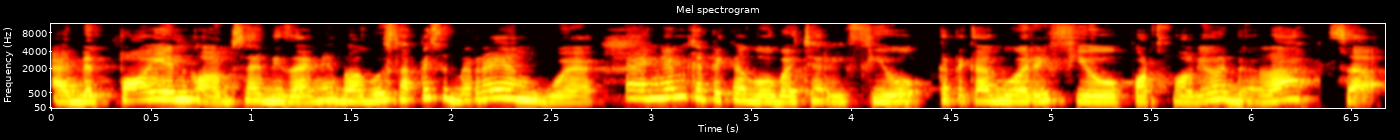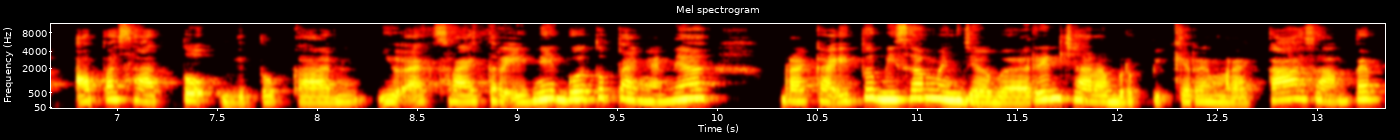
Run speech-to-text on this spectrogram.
added point kalau misalnya desainnya bagus. Tapi sebenarnya yang gue pengen ketika gue baca review, ketika gue review portfolio adalah se apa satu gitu kan UX writer ini gue tuh pengennya mereka itu bisa menjabarin cara berpikirnya mereka sampai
